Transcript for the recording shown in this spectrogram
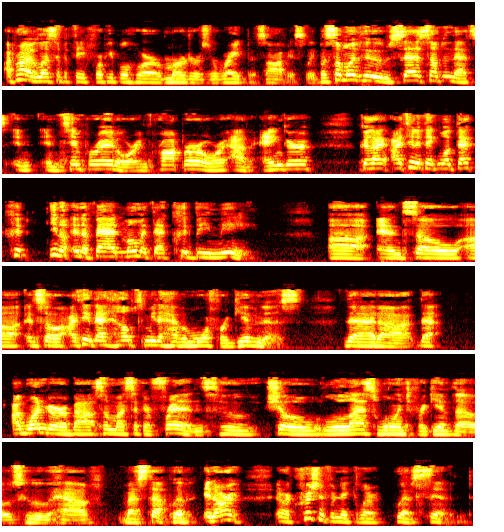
I probably have less sympathy for people who are murderers and rapists, obviously, but someone who says something that's in, intemperate or improper or out of anger, because I, I tend to think, well, that could, you know, in a bad moment, that could be me. Uh, and so, uh, and so I think that helps me to have a more forgiveness that, uh, that I wonder about some of my secular friends who show less willing to forgive those who have messed up, who have in our in our Christian vernacular, who have sinned.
